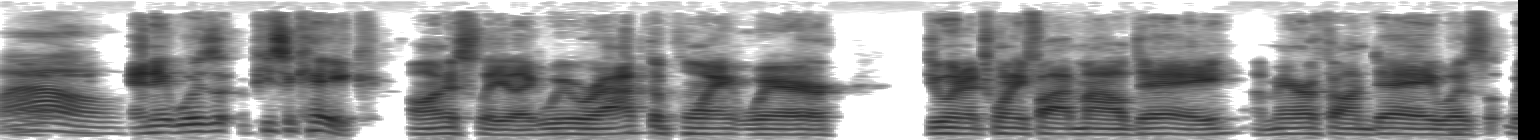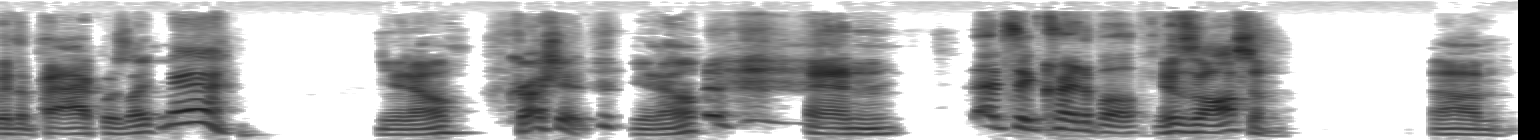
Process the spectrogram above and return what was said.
Wow. and it was a piece of cake honestly like we were at the point where doing a 25 mile day a marathon day was with a pack was like meh you know, crush it, you know, and that's incredible. It was awesome. Um,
